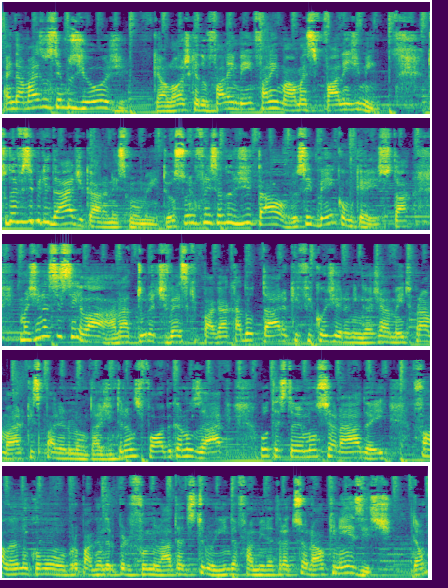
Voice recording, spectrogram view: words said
Ainda mais nos tempos de hoje, que a lógica é do falem bem, falem mal, mas falem de mim. Tudo é visibilidade, cara, nesse momento. Eu sou influenciador digital, eu sei bem como que é isso, tá? Imagina se, sei lá, a Natura tivesse que pagar cada otário que ficou gerando engajamento pra marca, espalhando montagem transfóbica no zap, ou textão emocionado aí, falando como propaganda do perfume lá tá destruindo a família tradicional que nem existe. Então,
